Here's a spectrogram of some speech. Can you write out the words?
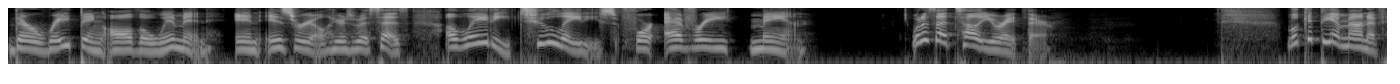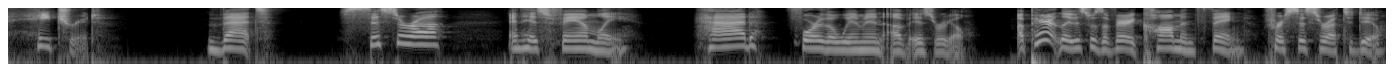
they're raping all the women in Israel. Here's what it says a lady, two ladies for every man. What does that tell you right there? Look at the amount of hatred that Sisera and his family had for the women of Israel. Apparently, this was a very common thing for Sisera to do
